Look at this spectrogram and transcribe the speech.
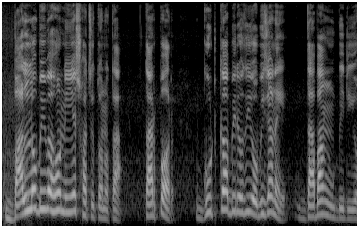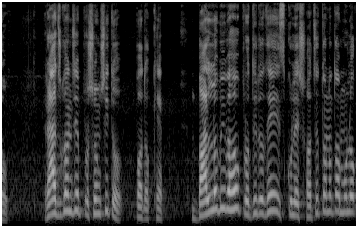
বাল্যবিবাহ নিয়ে সচেতনতা। তারপর গুটকা বিরোধী অভিযানে দাবাং বিডিও। রাজগঞ্জে প্রশংসিত পদক্ষেপ। বাল্যবিবাহ প্রতিরোধে স্কুলে সচেতনতামূলক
